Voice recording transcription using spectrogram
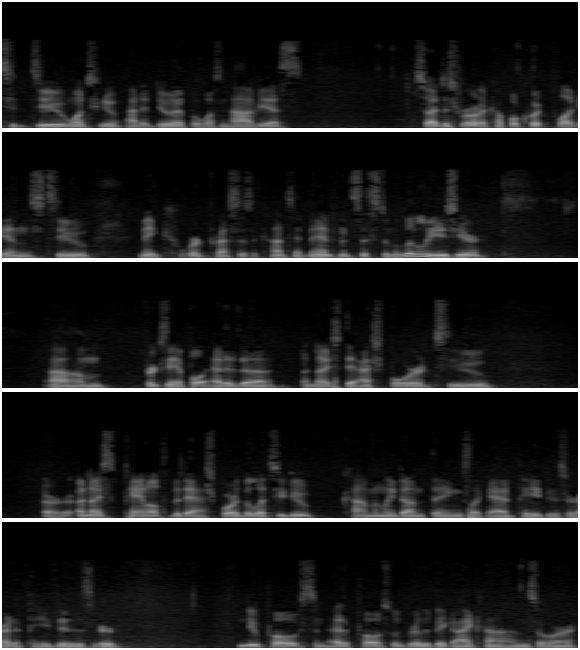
to do once you knew how to do it, but wasn't obvious. So I just wrote a couple quick plugins to make WordPress as a content management system a little easier. Um, for example, added a, a nice dashboard to, or a nice panel to the dashboard that lets you do commonly done things like add pages or edit pages or new posts and edit posts with really big icons or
